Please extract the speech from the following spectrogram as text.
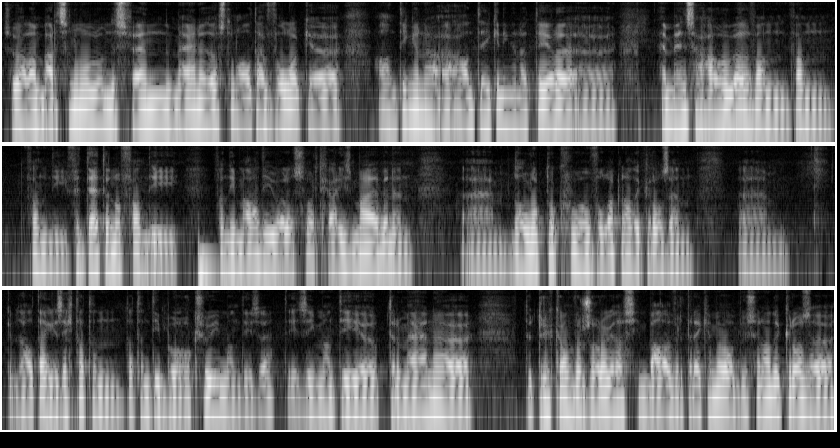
zowel aan Bartsen om de Sven, de mijne, daar stond altijd volk, aantekeningen, uitdelen. en mensen houden wel van, van, van die vedetten of van die, van die mannen die wel een soort charisma hebben. En ehm, dat lokt ook gewoon volk naar de cross. En, ehm, ik heb altijd gezegd dat een, dat een Thibaut ook zo iemand is. Hè. Het is iemand die eh, op termijn eh, er terug kan voor zorgen dat Symbaal vertrekken met wat bussen naar de cross. Eh, hij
